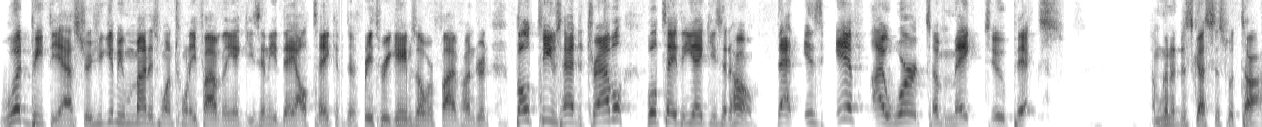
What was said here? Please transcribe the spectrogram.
would beat the Astros. You give me minus 125 on the Yankees any day, I'll take it. They're 33 games over 500. Both teams had to travel. We'll take the Yankees at home. That is if I were to make two picks. I'm going to discuss this with Tom.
